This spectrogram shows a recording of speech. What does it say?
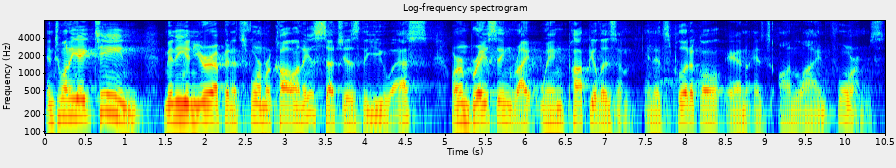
In 2018, many in Europe and its former colonies, such as the US, are embracing right wing populism in its political and its online forms,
